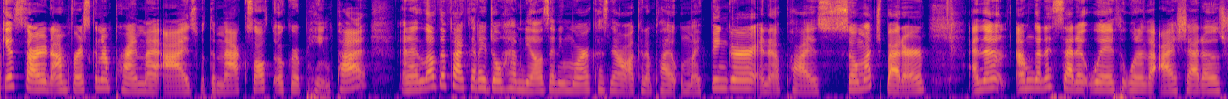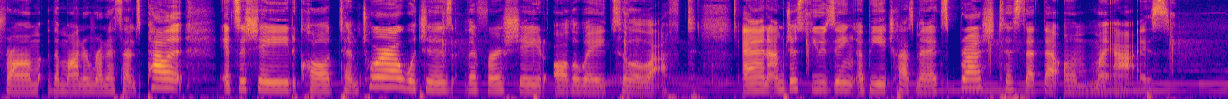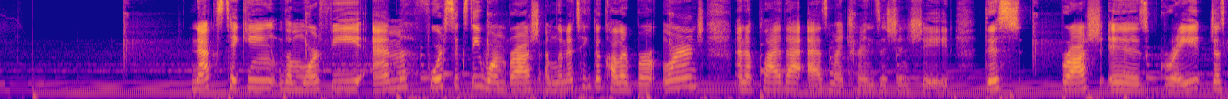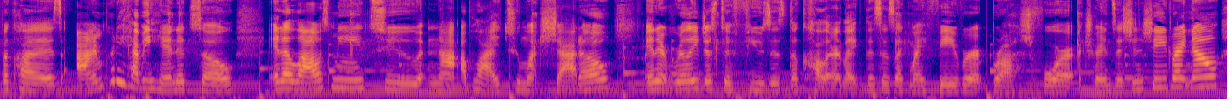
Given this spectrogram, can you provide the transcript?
Get started, I'm first going to prime my eyes with the MAC Soft Ochre Paint Pot. And I love the fact that I don't have nails anymore because now I can apply it with my finger and it applies so much better. And then I'm going to set it with one of the eyeshadows from the Modern Renaissance palette. It's a shade called Tempera, which is the first shade all the way to the left. And I'm just using a BH Cosmetics brush to set that on my eyes. Next, taking the Morphe M461 brush, I'm going to take the color Burnt Orange and apply that as my transition shade. This brush is great just because I'm pretty heavy handed so it allows me to not apply too much shadow and it really just diffuses the color like this is like my favorite brush for a transition shade right now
